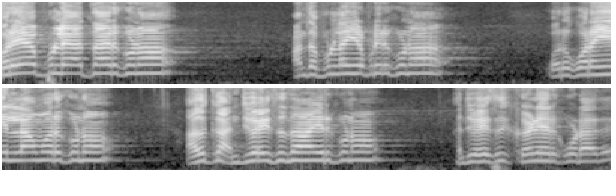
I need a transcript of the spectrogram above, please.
ஒரே பிள்ளையாக தான் இருக்கணும். அந்த பிள்ளைங்க எப்படி இருக்கணும்? ஒரு குறையும் இல்லாமல் இருக்கணும். அதுக்கு அஞ்சு வயசு தான் இருக்கணும். அஞ்சு வயசுக்கு கீழே இருக்கக்கூடாது.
